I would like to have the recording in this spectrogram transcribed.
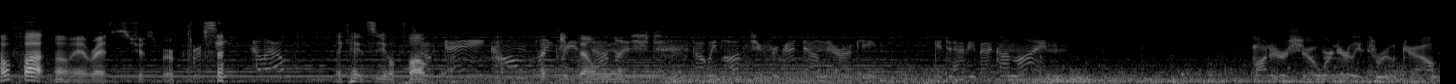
How far? Oh, yeah, right, this shit's perfect. I can't see how far we are. How deep down we. Thought we lost you for good down Monitors show we're nearly through, Cal.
